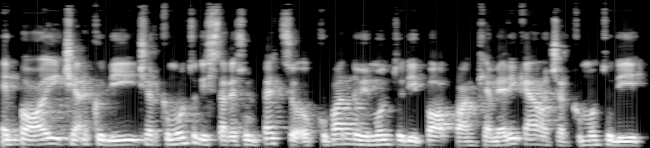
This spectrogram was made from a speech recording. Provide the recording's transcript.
E poi cerco, di, cerco molto di stare sul pezzo, occupandomi molto di pop anche americano, cerco molto di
